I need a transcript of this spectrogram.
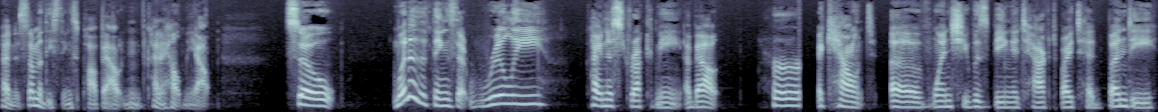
kind of some of these things pop out and kind of help me out. So one of the things that really kind of struck me about her account of when she was being attacked by Ted Bundy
